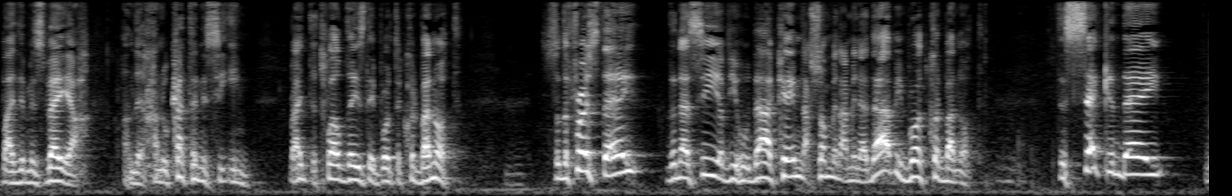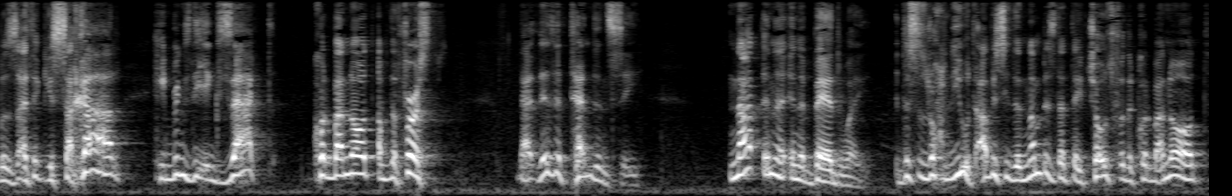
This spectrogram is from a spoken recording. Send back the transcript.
by the Mizbeah on the Hanukkah Nisi'im, right? The 12 days they brought the Korbanot. So the first day, the Nasi of Yehuda came, Nachshon ben Aminadab, he brought Korbanot. The second day was, I think, Yisachar, he brings the exact korbanot of the first. Now, there's a tendency, not in a, in a bad way. This is ruhniyut. Obviously, the numbers that they chose for the korbanot,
